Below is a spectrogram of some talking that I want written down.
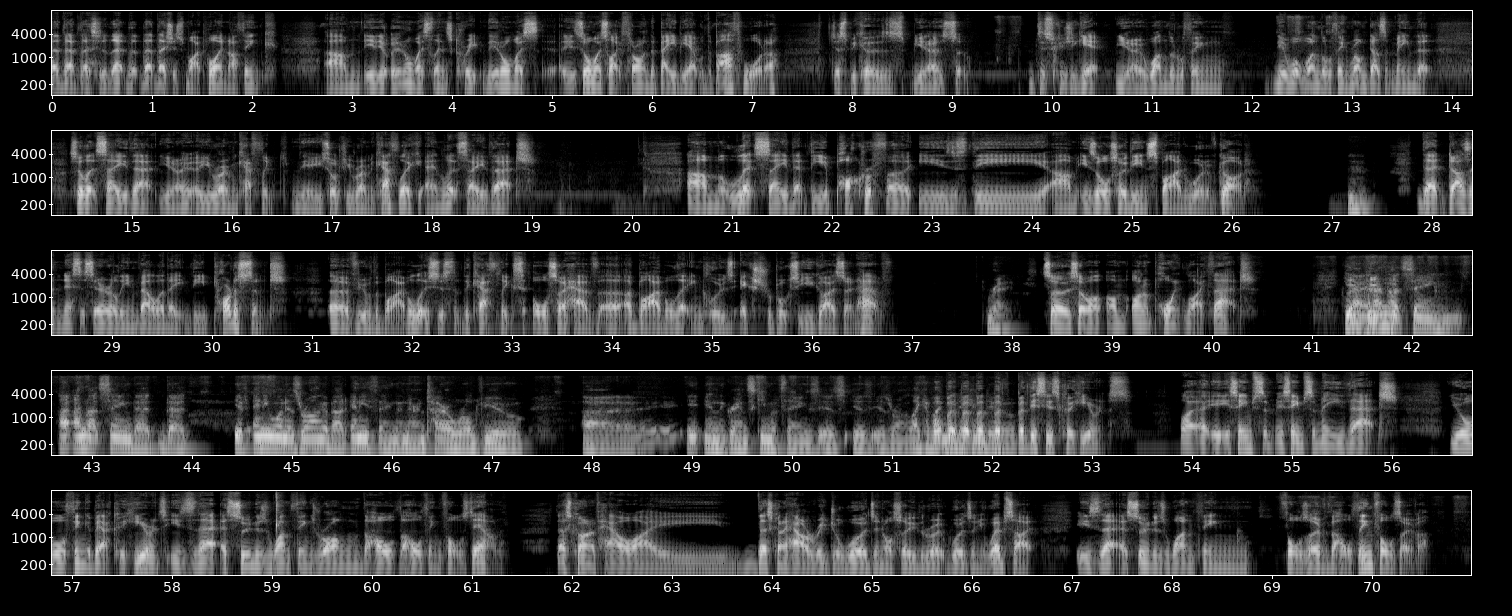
That that that's that, that that's just my point. And I think um, it it almost lends cre- it almost it's almost like throwing the baby out with the bathwater, just because you know so just because you get you know one little thing, know, what one little thing wrong doesn't mean that. So let's say that you know you Roman Catholic, you, know, you talk to your Roman Catholic, and let's say that um, let's say that the apocrypha is the um, is also the inspired word of God. Mhm. That doesn't necessarily invalidate the Protestant uh, view of the Bible. It's just that the Catholics also have a, a Bible that includes extra books that you guys don't have. right. So, so on on a point like that, Yeah, and I'm not saying I, I'm not saying that that if anyone is wrong about anything, then their entire worldview, uh, in the grand scheme of things, is is is wrong. Like if I Well, but, a but, but, Hindu, but but this is coherence. Like it, it seems to it seems to me that your thing about coherence is that as soon as one thing's wrong, the whole the whole thing falls down. That's kind of how I that's kind of how I read your words and also the words on your website. Is that as soon as one thing falls over, the whole thing falls over.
